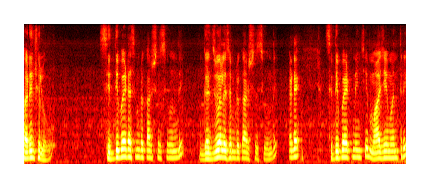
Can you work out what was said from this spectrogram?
పరిధిలో సిద్దిపేట అసెంబ్లీ కాన్స్టిట్యూన్సీ ఉంది గజ్వేల్ అసెంబ్లీ కాన్స్టిట్యూన్సీ ఉంది. అంటే సిద్దిపేట నుంచి మాజీ మంత్రి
